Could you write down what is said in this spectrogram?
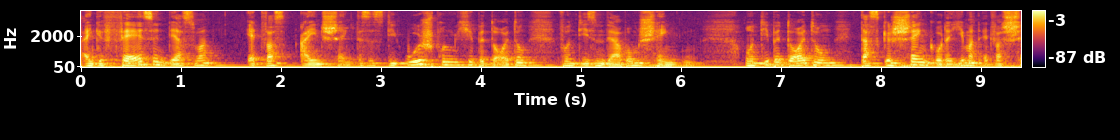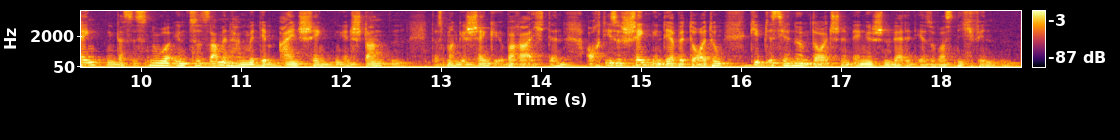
ein Gefäß, in das man etwas einschenkt. Das ist die ursprüngliche Bedeutung von diesem Verbum schenken. Und die Bedeutung, das Geschenk oder jemand etwas schenken, das ist nur im Zusammenhang mit dem Einschenken entstanden, dass man Geschenke überreicht. Denn auch dieses Schenken in der Bedeutung gibt es ja nur im Deutschen. Im Englischen werdet ihr sowas nicht finden.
